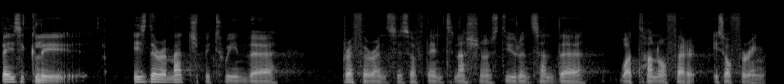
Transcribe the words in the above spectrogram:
basically, is there a match between the preferences of the international students and the, what Hannover is offering?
